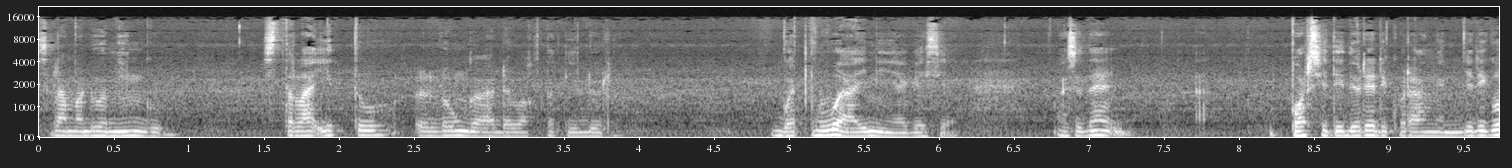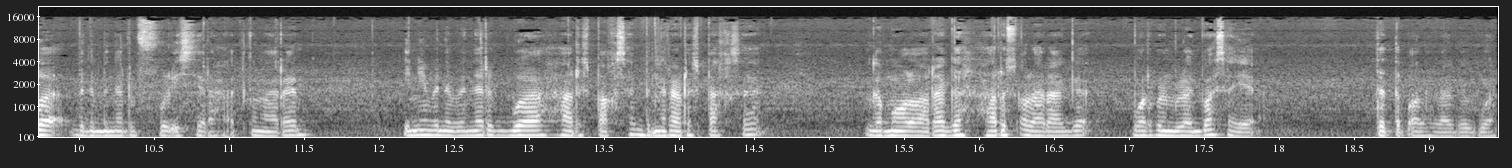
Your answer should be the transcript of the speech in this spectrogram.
selama dua minggu. Setelah itu lu nggak ada waktu tidur buat gua ini ya guys ya. Maksudnya porsi tidurnya dikurangin. Jadi gua bener-bener full istirahat kemarin. Ini bener-bener gua harus paksa bener harus paksa. Nggak mau olahraga harus olahraga. Walaupun bulan puasa ya tetap olahraga gua.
